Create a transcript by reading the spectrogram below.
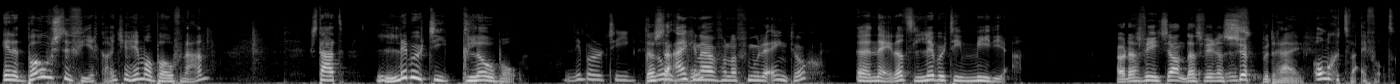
in het bovenste vierkantje, helemaal bovenaan, staat Liberty Global. Liberty Global. Dat is de eigenaar van de Formule 1, toch? Eh, nee, dat is Liberty Media. Oh, dat is weer iets anders. Dat is weer een Dus- subbedrijf. Ongetwijfeld.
